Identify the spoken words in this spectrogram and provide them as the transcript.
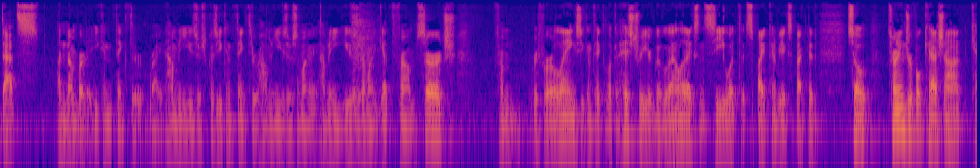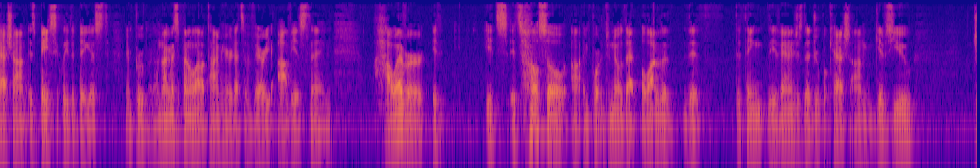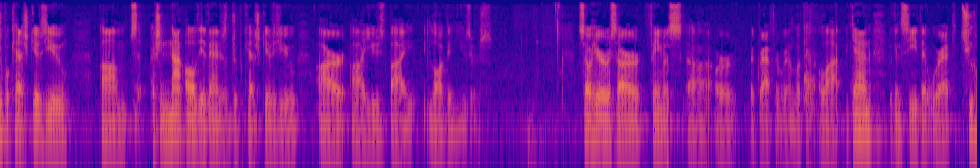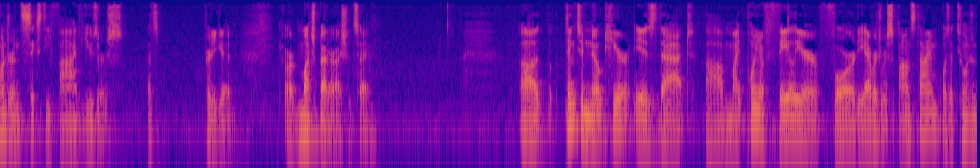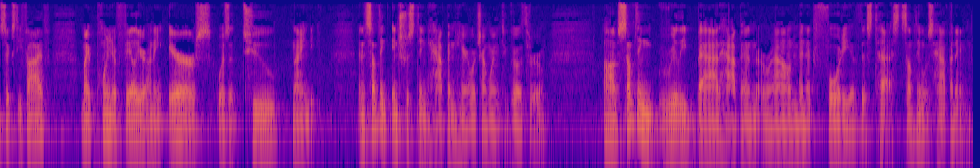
that's a number that you can think through, right? How many users? Because you can think through how many users am I, how many users am I going to get from search, from referral links. You can take a look at history or Google Analytics and see what the spike can be expected. So turning Drupal cache on, cache on is basically the biggest improvement. I'm not going to spend a lot of time here. That's a very obvious thing. However, it, it's it's also uh, important to know that a lot of the, the the thing the advantages that Drupal cache on gives you, Drupal cache gives you um, actually, not all of the advantages Drupal cache gives you are uh, used by logged in users. So here's our famous, uh, or a graph that we're going to look at a lot. Again, we can see that we're at 265 users. That's pretty good, or much better, I should say. Uh, thing to note here is that uh, my point of failure for the average response time was at 265 my point of failure on the errors was at 290. And something interesting happened here, which I'm going to go through. Uh, something really bad happened around minute 40 of this test. Something was happening.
